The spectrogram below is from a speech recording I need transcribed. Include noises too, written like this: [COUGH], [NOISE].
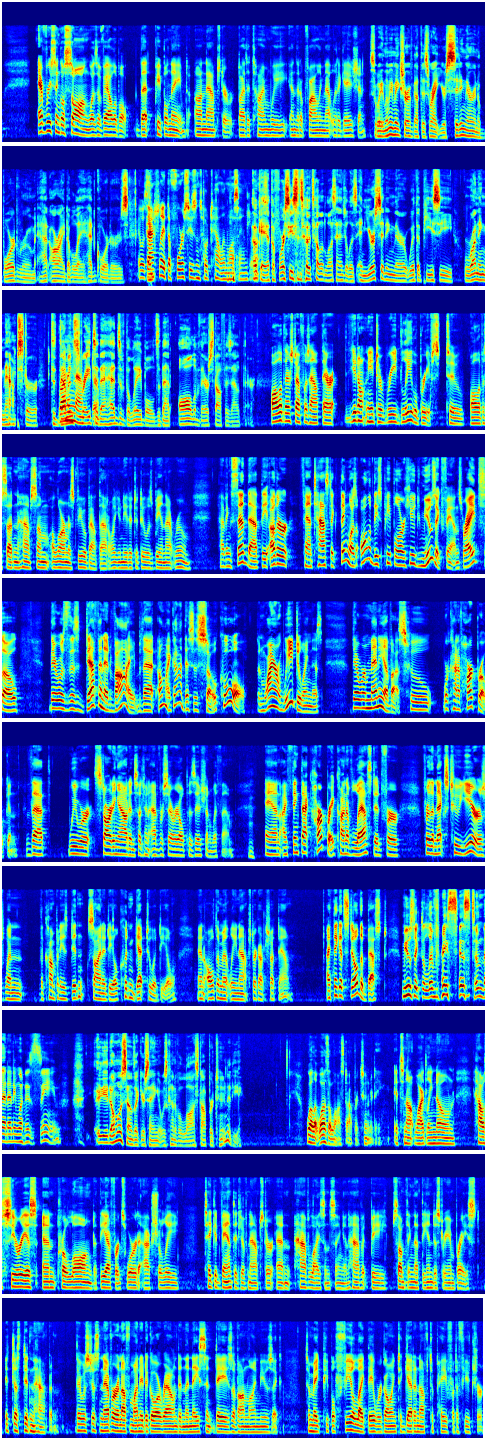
every single song was available that people named on Napster by the time we ended up filing that litigation. So, wait, let me make sure I've got this right. You're sitting there in a boardroom at RIAA headquarters. It was actually at the Four Seasons Hotel in Los Angeles. Okay, at the Four Seasons [LAUGHS] Hotel in Los Angeles. And you're sitting there with a PC running Napster to Running demonstrate Napster. to the heads of the labels that all of their stuff is out there. all of their stuff was out there. You don't need to read legal briefs to all of a sudden have some alarmist view about that. All you needed to do was be in that room. Having said that, the other fantastic thing was all of these people are huge music fans, right? So there was this definite vibe that, oh my God, this is so cool. And why aren't we doing this? There were many of us who were kind of heartbroken that we were starting out in such an adversarial position with them. And I think that heartbreak kind of lasted for for the next 2 years when the companies didn't sign a deal, couldn't get to a deal, and ultimately Napster got shut down. I think it's still the best music [LAUGHS] delivery system that anyone has seen. It almost sounds like you're saying it was kind of a lost opportunity. Well, it was a lost opportunity. It's not widely known how serious and prolonged the efforts were to actually take advantage of Napster and have licensing and have it be something that the industry embraced. It just didn't happen. There was just never enough money to go around in the nascent days of online music to make people feel like they were going to get enough to pay for the future.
